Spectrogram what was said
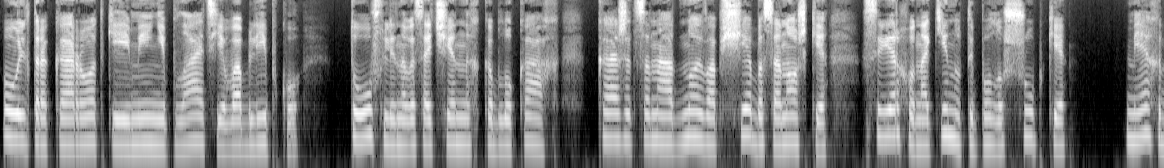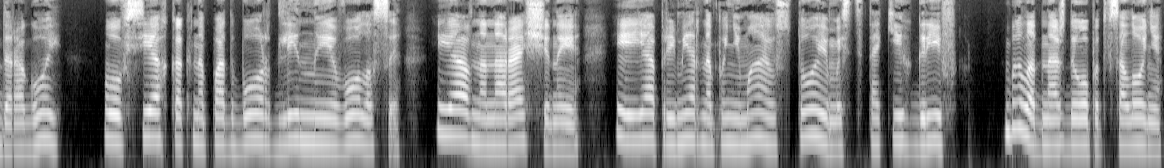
Ультракороткие мини-платья в облипку, туфли на высоченных каблуках, кажется, на одной вообще босоножке, сверху накинуты полушубки. Мех дорогой, у всех, как на подбор, длинные волосы, явно наращенные — и я примерно понимаю стоимость таких гриф. Был однажды опыт в салоне,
